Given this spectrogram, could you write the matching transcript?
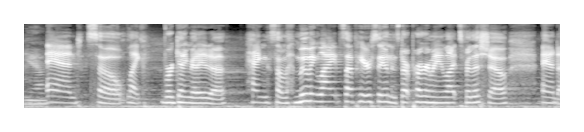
Yeah. And so, like, we're getting ready to hang some moving lights up here soon and start programming lights for this show. And uh,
